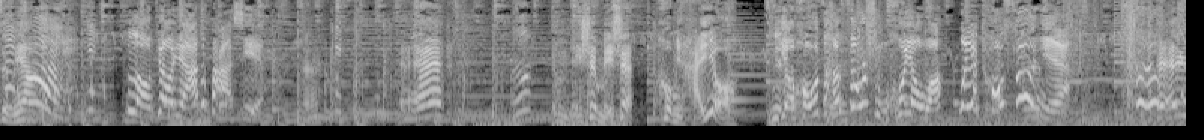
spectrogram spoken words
怎么样？老掉牙的把戏。嗯哎，没事没事，后面还有。有猴子和松鼠忽悠我，我也投诉你。哎，哎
